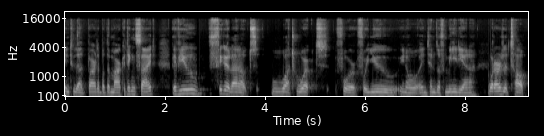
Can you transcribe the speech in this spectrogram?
into that part about the marketing side. Have you figured out what worked for for you, you know, in terms of media? What are the top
